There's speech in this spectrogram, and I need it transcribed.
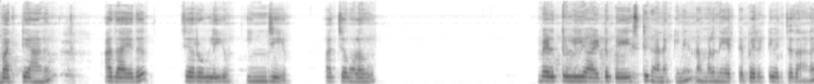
വറ്റയാണ്. അതായത് ചെറുള്ളിയും ഇഞ്ചിയും പച്ചമുളകും വെളുത്തുള്ളിയായിട്ട് പേസ്റ്റ് കണക്കിന് നമ്മൾ നേരത്തെ പുരട്ടി വെച്ചതാണ്.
